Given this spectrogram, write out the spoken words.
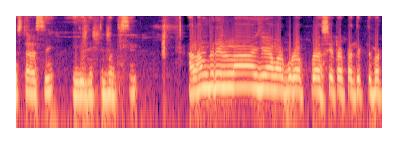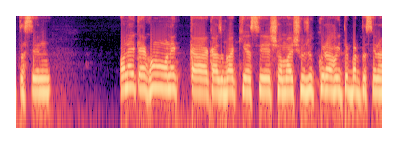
উস্তা আছে, এই যে দেখতে পারতেছেন। আলহামদুলিল্লাহ যে আমার পুরো পুরো সেট আপটা দেখতে পারতেছেন। অনেক, এখন অনেক কাজ বাকি আছে, সময় সুযোগ করা হইতে পারতেছি না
